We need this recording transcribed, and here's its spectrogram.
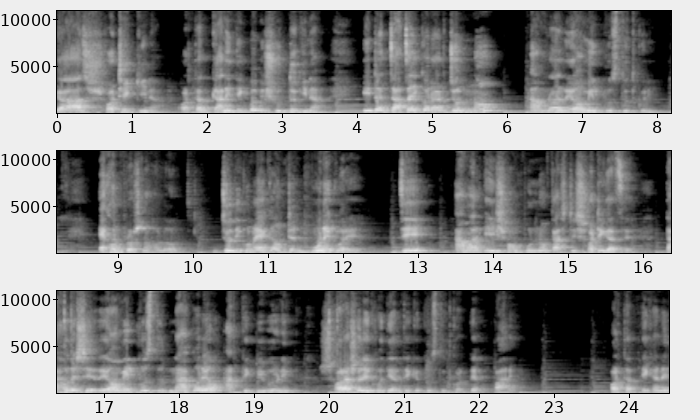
কাজ সঠিক কিনা, অর্থাৎ গাণিতিকভাবে শুদ্ধ কিনা, এটা যাচাই করার জন্য আমরা রেওয়ামিল প্রস্তুত করি। এখন প্রশ্ন হলো, যদি কোনো অ্যাকাউন্টেন্ট মনে করে যে আমার এই সম্পূর্ণ কাজটি সঠিক আছে, তাহলে সে রেওয়ামিল প্রস্তুত না করেও আর্থিক বিবরণী সরাসরি খতিয়ান থেকে প্রস্তুত করতে পারে। অর্থাৎ এখানে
